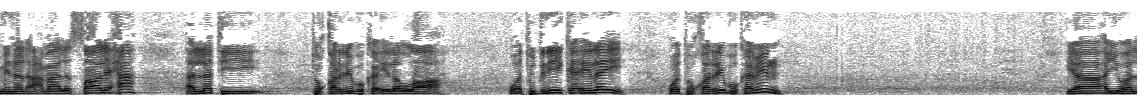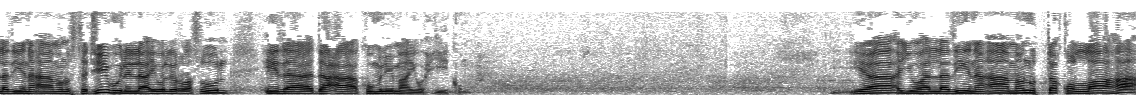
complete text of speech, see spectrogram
من الأعمال الصالحة التي تقربك إلى الله وتدنيك إليه وتقربك منه. يا أيها الذين آمنوا استجيبوا لله وللرسول إذا دعاكم لما يحييكم يا أيها الذين آمنوا اتقوا الله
